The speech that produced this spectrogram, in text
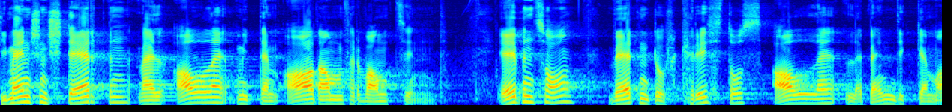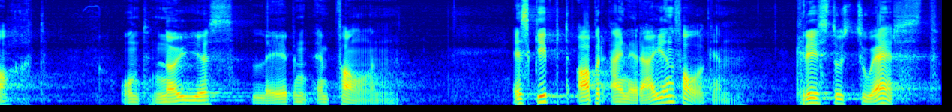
Die Menschen sterben, weil alle mit dem Adam verwandt sind. Ebenso werden durch Christus alle lebendig gemacht und neues Leben empfangen. Es gibt aber eine Reihenfolge. Christus zuerst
